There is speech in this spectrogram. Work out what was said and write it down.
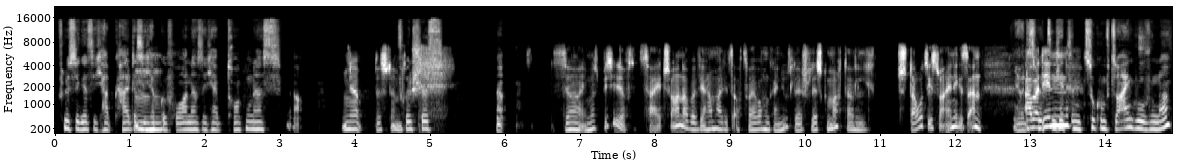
Flüssiges, ich habe Kaltes, mhm. ich habe Gefrorenes, ich habe Trockenes. Ja. ja, das stimmt. Frisches. Ja. So, ich muss ein bisschen auf die Zeit schauen, aber wir haben halt jetzt auch zwei Wochen kein Newsflash gemacht. Da staut sich so einiges an. Ja, aber das aber den, sich jetzt in Zukunft so eingrooven, ne?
